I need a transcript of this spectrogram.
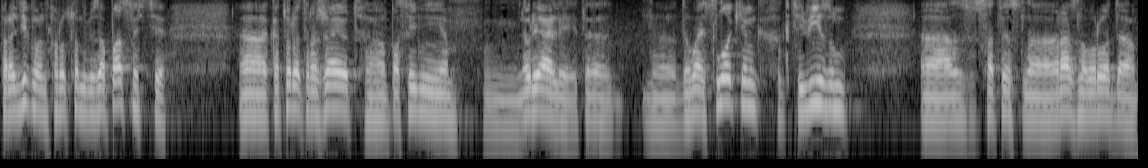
парадигмы информационной безопасности, которые отражают последние реалии. Это locking, активизм, соответственно, разного рода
